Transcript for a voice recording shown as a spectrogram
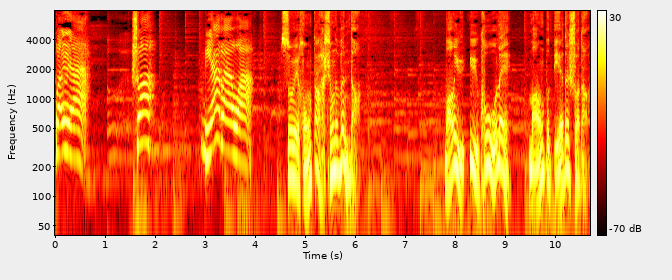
王宇，说，你爱不爱我？孙卫红大声的问道。王宇欲哭无泪，忙不迭的说道：“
